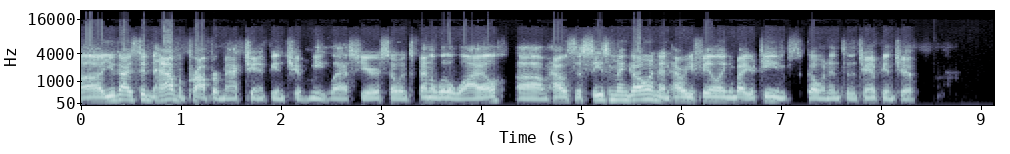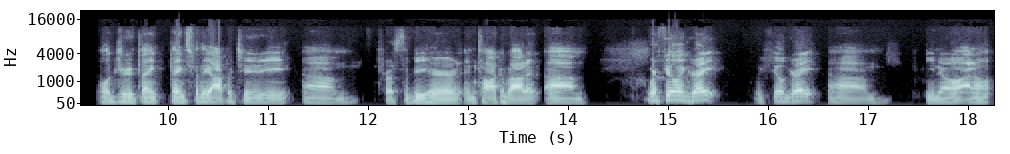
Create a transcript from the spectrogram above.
Uh, you guys didn't have a proper MAC championship meet last year, so it's been a little while. Um, how's the season been going, and how are you feeling about your teams going into the championship? Well, Drew, thank, thanks for the opportunity um, for us to be here and talk about it. Um, we're feeling great. We feel great. Um, you know, I don't.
